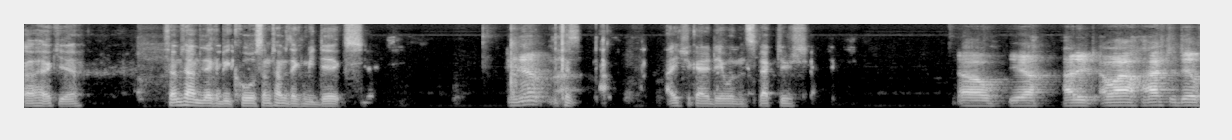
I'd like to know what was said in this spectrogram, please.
Oh heck yeah. Sometimes they can be cool. Sometimes they can be dicks. You know, Because I used to got to deal with inspectors. oh yeah, I do. Oh, I have to deal.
